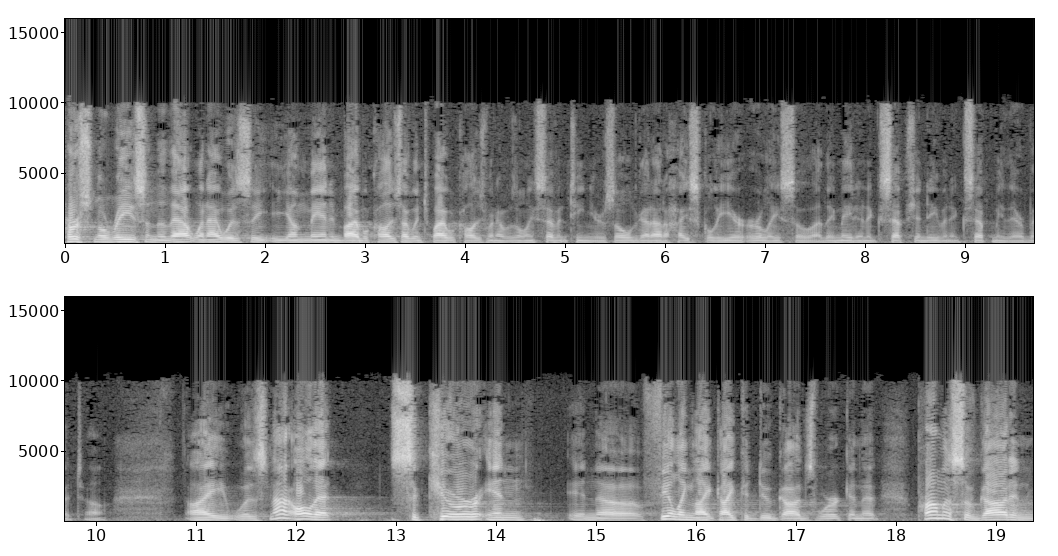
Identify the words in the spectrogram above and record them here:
personal reason to that. When I was a young man in Bible college, I went to Bible college when I was only 17 years old, got out of high school a year early, so uh, they made an exception to even accept me there. But uh, I was not all that secure in in uh, feeling like I could do God's work, and that promise of God in,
